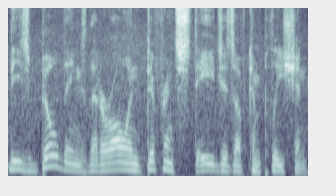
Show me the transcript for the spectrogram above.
these buildings that are all in different stages of completion.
